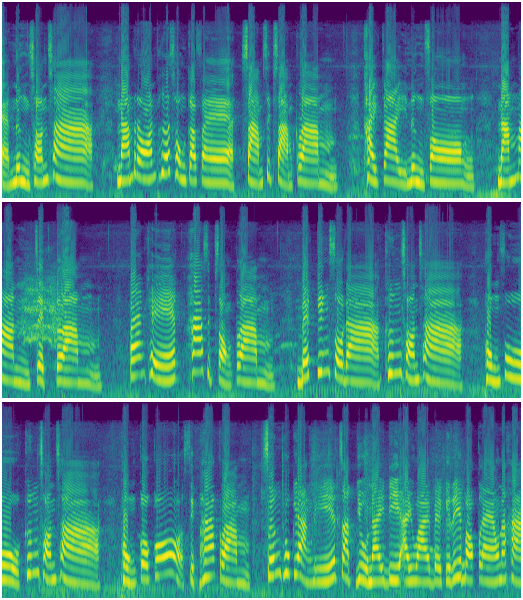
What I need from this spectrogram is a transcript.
1 ช้อนชา น้ำร้อนเพื่อชงกาแฟ 33 กรัม ไข่ไก่ 1 ฟอง น้ำมัน 7 กรัม แป้งเค้ก 52 กรัม เบกกิ้งโซดา ครึ่งช้อนชา ผงฟู ครึ่งช้อนชา ผงโกโก้ 15 กรัม ซึ่งทุกอย่างนี้จัดอยู่ใน DIY Bakery Box แล้วนะคะ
